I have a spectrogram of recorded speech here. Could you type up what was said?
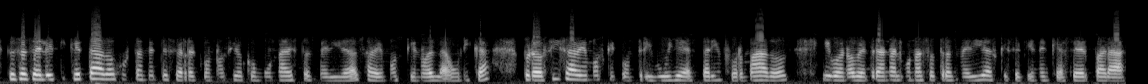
Entonces el etiquetado justamente se reconoció como una de estas medidas, sabemos que no es la única, pero sí sabemos que contribuye a estar informados y bueno, vendrán algunas otras medidas que se tienen que hacer para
